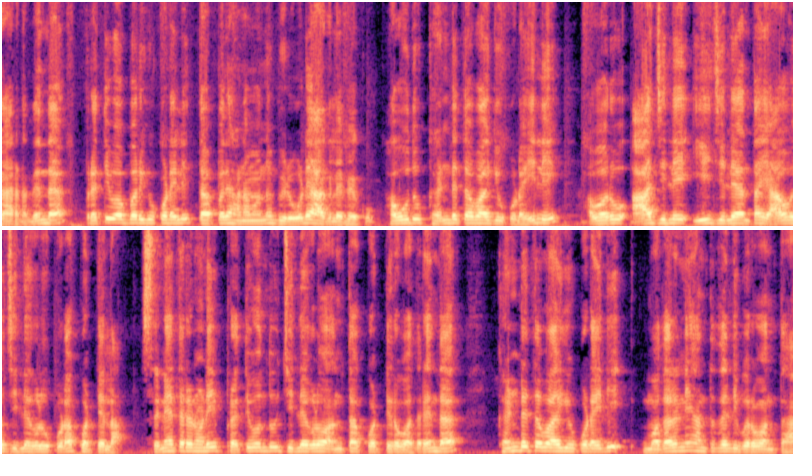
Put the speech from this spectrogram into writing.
ಕಾರಣದಿಂದ ಪ್ರತಿಯೊಬ್ಬರಿಗೂ ಕೂಡ ಇಲ್ಲಿ ತಪ್ಪದೆ ಹಣವನ್ನು ಬಿಡುಗಡೆ ಆಗಲೇಬೇಕು. ಹೌದು, ಖಂಡಿತವಾಗಿಯೂ ಕೂಡ ಇಲ್ಲಿ ಅವರು ಆ ಜಿಲ್ಲೆ, ಈ ಜಿಲ್ಲೆ ಅಂತ ಯಾವ ಜಿಲ್ಲೆಗಳು ಕೂಡ ಕೊಟ್ಟಿಲ್ಲ. ಸ್ನೇಹಿತರೆ ನೋಡಿ, ಪ್ರತಿಯೊಂದು ಜಿಲ್ಲೆಗಳು ಅಂತ ಕೊಟ್ಟಿರುವುದರಿಂದ ಖಂಡಿತವಾಗಿಯೂ ಕೂಡ ಇಲ್ಲಿ ಮೊದಲನೇ ಹಂತದಲ್ಲಿ ಬರುವಂತಹ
